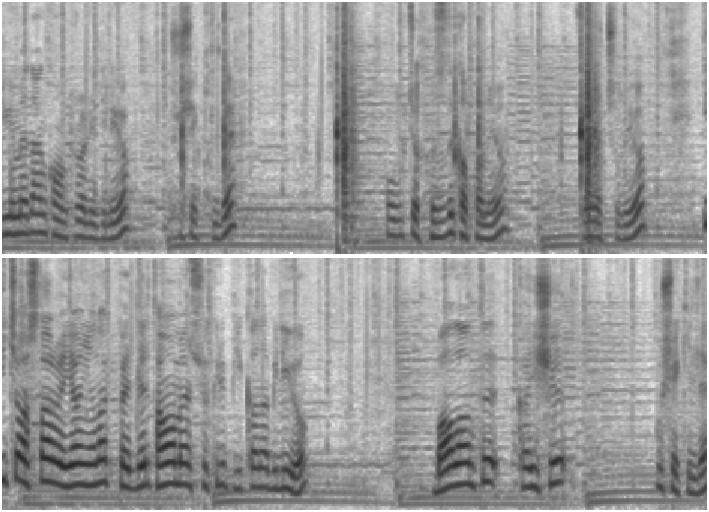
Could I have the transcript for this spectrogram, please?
düğmeden kontrol ediliyor. Şu şekilde. Oldukça hızlı kapanıyor. Zor açılıyor. İç astar ve yan yanak pedleri tamamen sökülüp yıkanabiliyor. Bağlantı kayışı bu şekilde.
